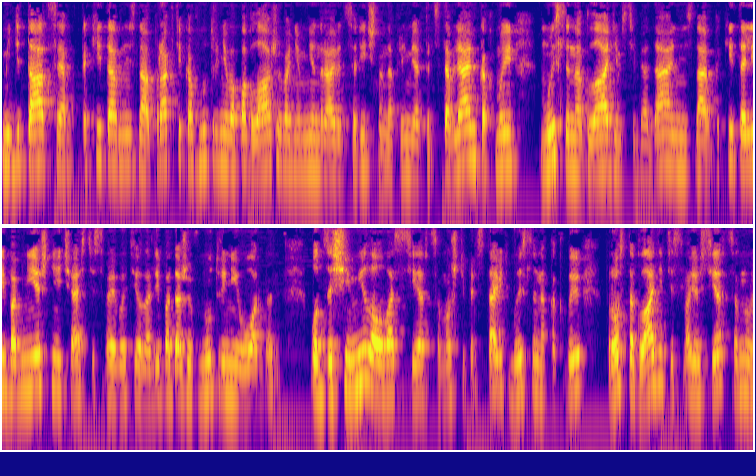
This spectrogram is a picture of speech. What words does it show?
медитация, какие-то, не знаю, практика внутреннего поглаживания мне нравится лично, например. Представляем, как мы мысленно гладим себя, да, не знаю, какие-то либо внешние части своего тела, либо даже внутренние органы. Вот защемило у вас сердце, можете представить мысленно, как вы просто гладите свое сердце, ну,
